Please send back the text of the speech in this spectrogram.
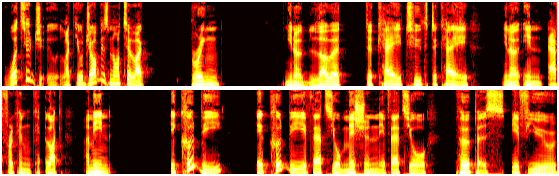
what's your like your job is not to like bring you know lower decay tooth decay you know in African like I mean it could be it could be if that's your mission if that's your purpose if you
